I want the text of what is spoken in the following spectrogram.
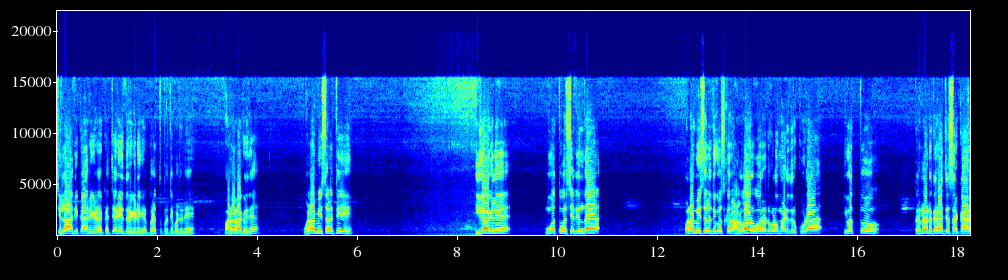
ಜಿಲ್ಲಾಧಿಕಾರಿಗಳ ಕಚೇರಿ ಎದುರುಗಡೆಗೆ ಬೃಹತ್ ಪ್ರತಿಭಟನೆ ಮಾಡಲಾಗಿದೆ. ಒಳ ಮೀಸಲಾತಿ ಈಗಾಗಲೇ ಮೂವತ್ತು ವರ್ಷದಿಂದ ಒಳ ಮೀಸಲಾತಿಗೋಸ್ಕರ ಹಲವಾರು ಹೋರಾಟಗಳು ಮಾಡಿದರೂ ಕೂಡ ಇವತ್ತು ಕರ್ನಾಟಕ ರಾಜ್ಯ ಸರ್ಕಾರ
